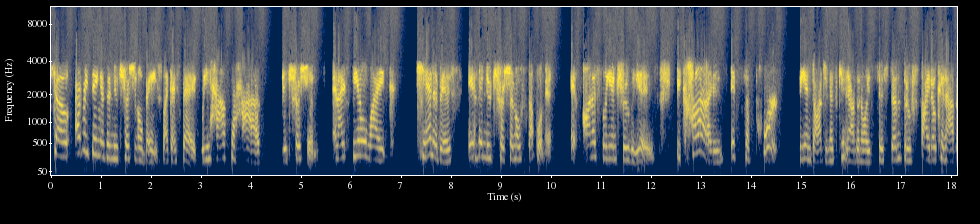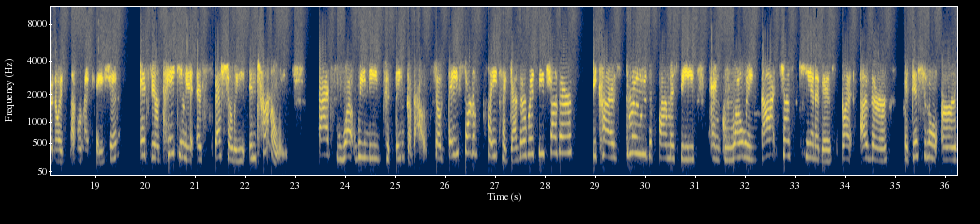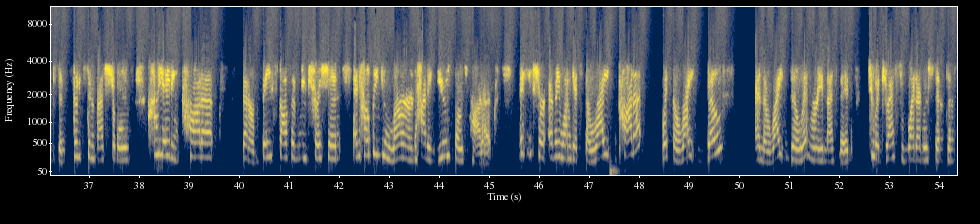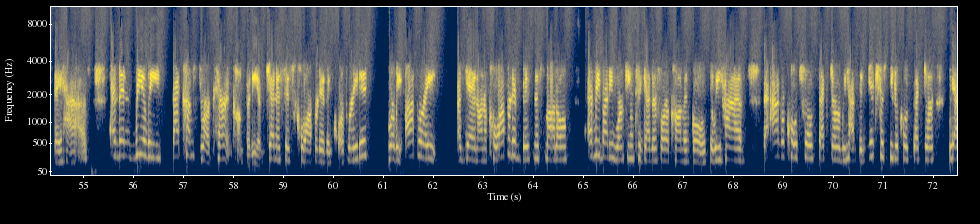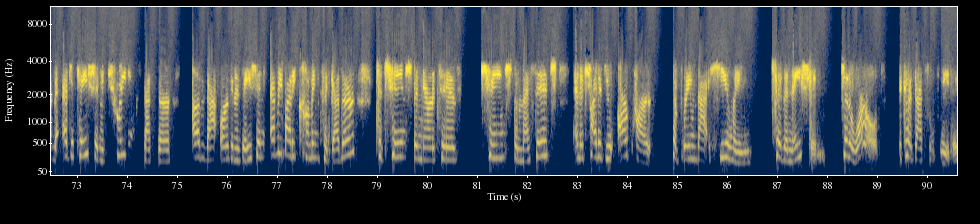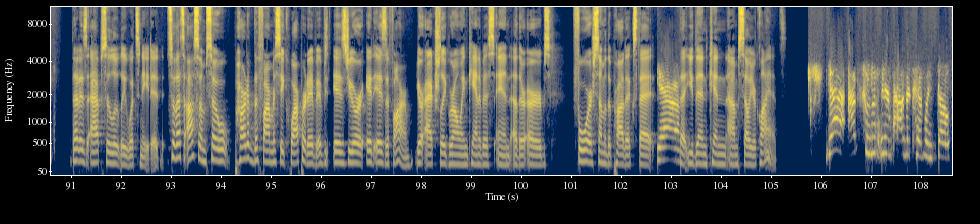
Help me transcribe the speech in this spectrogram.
So everything is a nutritional base. Like I said, we have to have nutrition, and I feel like cannabis is a nutritional supplement. It honestly and truly is because it supports the endogenous cannabinoid system through phytocannabinoid supplementation if you're taking it especially internally. That's what we need to think about. So they sort of play together with each other because through the Farmacy and growing not just cannabis, but other medicinal herbs and fruits and vegetables, creating products that are based off of nutrition and helping you learn how to use those products, making sure everyone gets the right product with the right dose and the right delivery method to address whatever symptoms they have. And then really that comes through our parent company of Genesis Cooperative Incorporated, where we operate again on a cooperative business model everybody working together for a common goal. So we have the agricultural sector, we have the nutraceutical sector, we have the education and training sector of that organization, everybody coming together to change the narrative, change the message, and to try to do our part to bring that healing to the nation, to the world, because that's what's needed. That is absolutely what's needed. So that's awesome. So part of the Farmacy cooperative is your it is a farm. You're actually growing cannabis and other herbs for some of the products that yeah. that you then can um, sell your clients. Yeah, absolutely and positively. So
